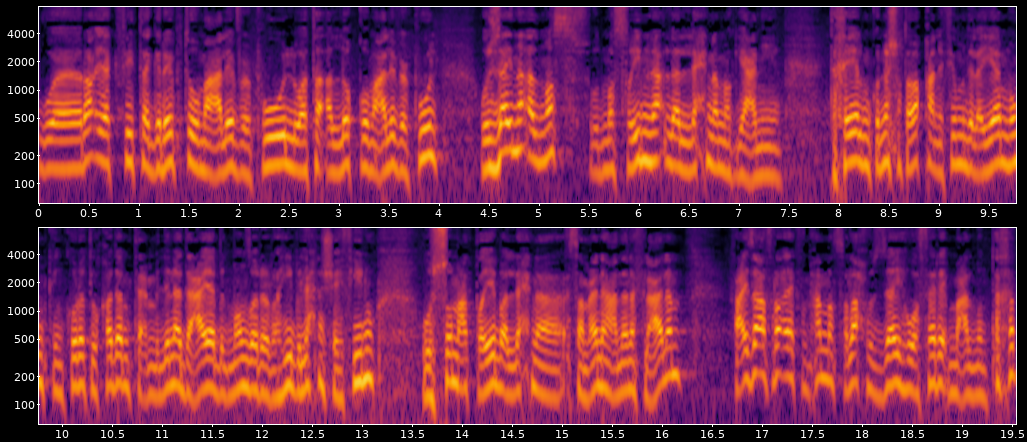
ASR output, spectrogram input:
ورأيك في تجربته مع ليفربول وتألقه مع ليفربول وازاي نقل مصر والمصريين نقلة اللي إحنا يعني تخيل ما كناش نتوقع إن في يوم من الأيام ممكن كرة القدم تعمل لنا دعاية بالمنظر الرهيب اللي إحنا شايفينه والسمعة الطيبة اللي إحنا سامعينها عننا في العالم. فعايز أعرف رأيك في محمد صلاح وإزاي هو فارق مع المنتخب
